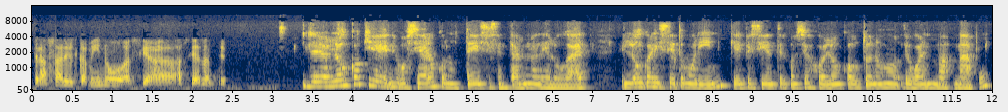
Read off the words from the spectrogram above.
trazar el camino hacia, hacia adelante. De los loncos que negociaron con ustedes y se sentaron a dialogar, lonco Aniceto Morín, que es el presidente del Consejo de Lonco Autónomo de Gualmapu,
